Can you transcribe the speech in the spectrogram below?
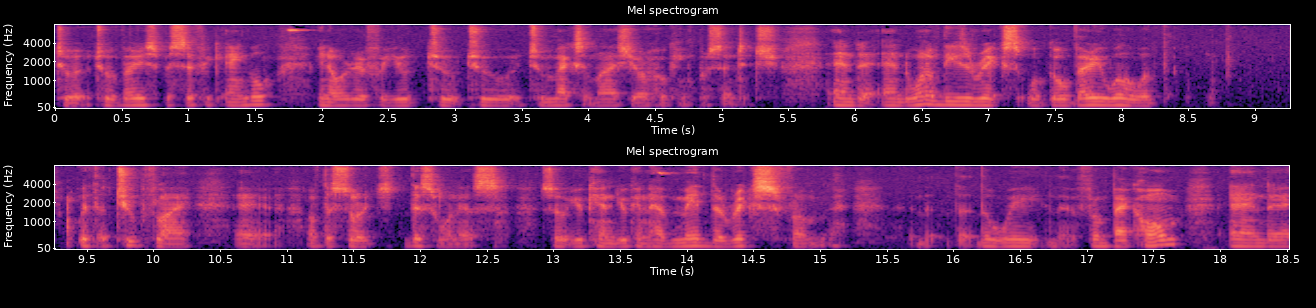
to a, to a very specific angle in order for you to to to maximize your hooking percentage. And and one of these rigs will go very well with with a tube fly uh, of the sort this one is. So you can you can have made the rigs from the, the, the way the, from back home and uh,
